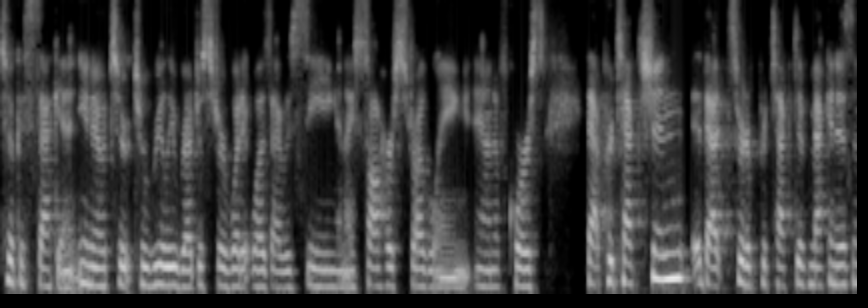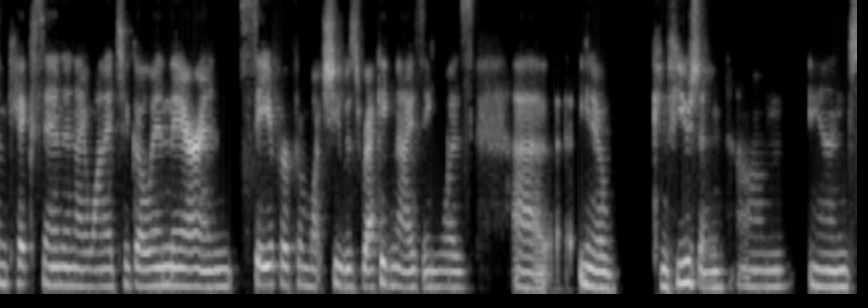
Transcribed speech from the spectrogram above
took a second, you know, to, to really register what it was I was seeing. And I saw her struggling. And of course, that protection, that sort of protective mechanism kicks in. And I wanted to go in there and save her from what she was recognizing was, uh, you know, confusion. Um, and,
